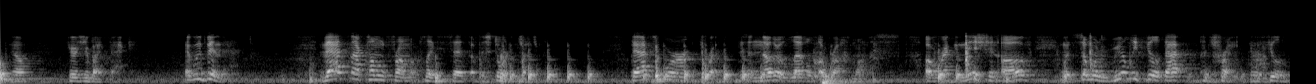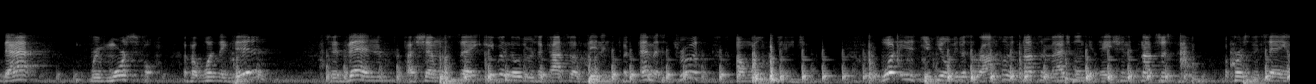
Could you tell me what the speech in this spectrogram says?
you know, here's your bike back. And we've been there. That's not coming from a place that says of distorted judgment. That's where there's another level of rahmanas of recognition of when someone really feels that contrite and feels that remorseful about what they did, so then Hashem will say, even though there is a concept of din and emes truth, I'm willing to change it. What is Yigil Midas Rachman? It's not some magical incantation. It's not just person who's saying,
